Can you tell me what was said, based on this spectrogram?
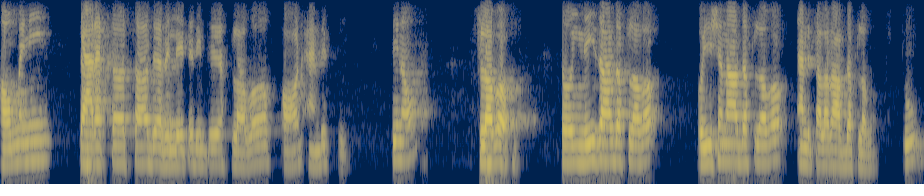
how many characters are there related into a flower, pod, and a seed? See now, flower. So in these are the flower, position of the flower, and the color of the flower. Two,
